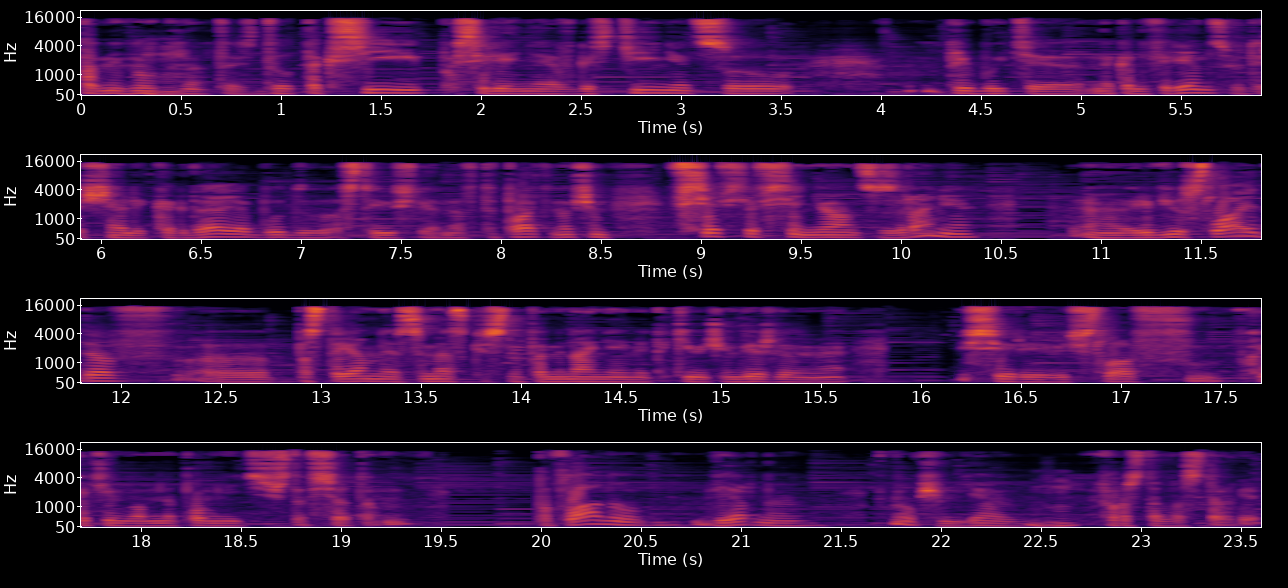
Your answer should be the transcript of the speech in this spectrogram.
Поминутно, mm-hmm. то есть до такси, поселения в гостиницу, прибытие на конференцию, уточняли, когда я буду, остаюсь ли я на автопате. Ну, в общем, все-все-все нюансы заранее. Э, ревью слайдов, э, постоянные смс с напоминаниями, такие очень вежливыми из серии «Вячеслав, хотим вам напомнить, что все там по плану, верно». Ну, в общем, я угу. просто в восторге.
